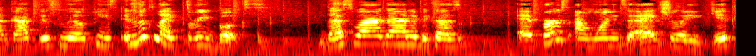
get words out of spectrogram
I got this little piece. It looked like three books. That's why I got it because at first I wanted to actually get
